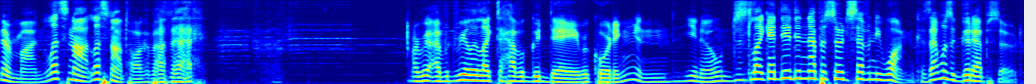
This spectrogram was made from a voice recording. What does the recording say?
never mind let's not let's not talk about that. I, re- I would really like to have a good day recording and you know just like I did in episode seventy one because that was a good episode.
